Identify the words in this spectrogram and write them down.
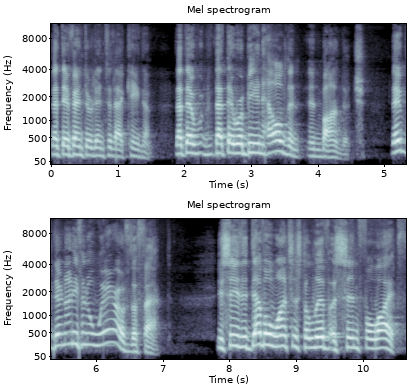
that they've entered into that kingdom, that they, that they were being held in, in bondage. They, they're not even aware of the fact. You see, the devil wants us to live a sinful life,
